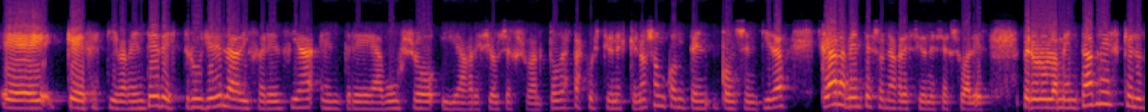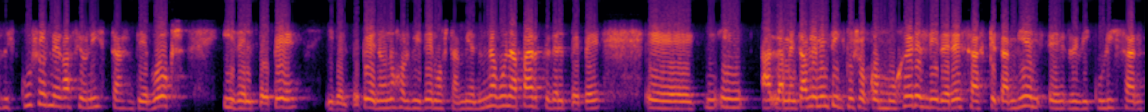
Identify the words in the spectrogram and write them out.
eh, que efectivamente destruye la diferencia entre abuso y agresión sexual. Todas estas cuestiones que no son consentidas claramente son agresiones sexuales. Pero lo lamentable es que los discursos negacionistas de Vox y del PP, y del PP, no nos olvidemos también de una buena parte del PP, eh, lamentablemente incluso con mujeres lideresas que también eh, ridiculizan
